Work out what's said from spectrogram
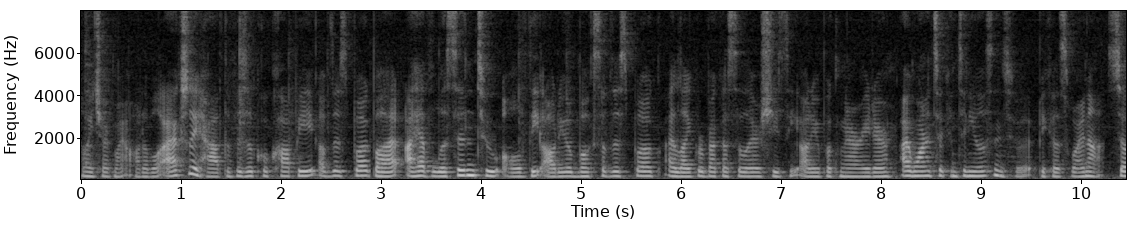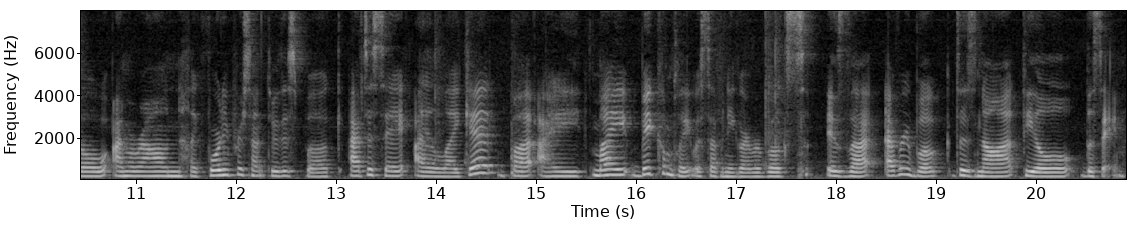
let me check my Audible. I actually have the physical copy of this book, but I have listened to all of the audiobooks of this book. I like Rebecca Soler, she's the audiobook narrator. I wanted to continue listening to it because why not? So I'm around like 40% through this book. I have to say I like it, but I my big complaint with Stephanie Garber books is that every book does not feel the same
